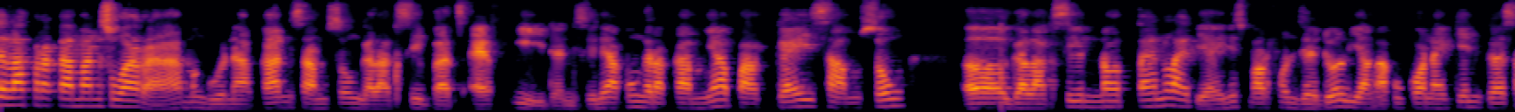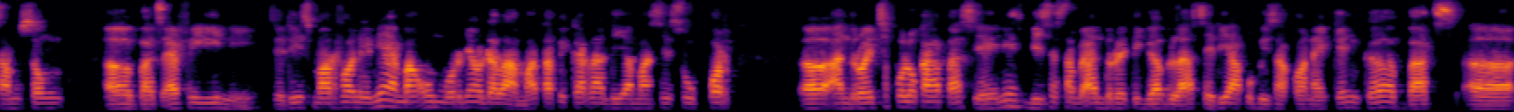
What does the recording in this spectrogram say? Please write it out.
adalah perekaman suara menggunakan Samsung Galaxy Buds FE dan di sini aku ngerekamnya pakai Samsung uh, Galaxy Note 10 Lite ya. Ini smartphone jadul yang aku konekin ke Samsung uh, Buds FE ini. Jadi smartphone ini emang umurnya udah lama, tapi karena dia masih support uh, Android 10 ke atas ya, ini bisa sampai Android 13. Jadi aku bisa konekin ke Buds uh,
